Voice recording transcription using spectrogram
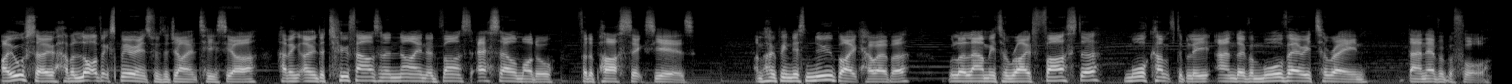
I also have a lot of experience with the Giant TCR, having owned a 2009 Advanced SL model for the past six years. I'm hoping this new bike, however, will allow me to ride faster, more comfortably, and over more varied terrain than ever before.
